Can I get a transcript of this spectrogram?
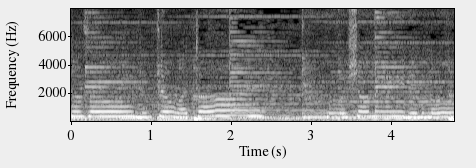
Attention zone and feel like die Hello show me de malona Hello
